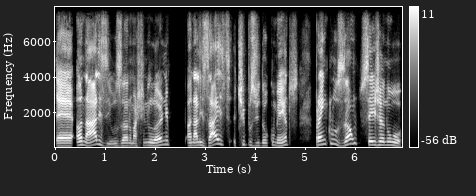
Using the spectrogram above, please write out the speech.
é, análise, usando machine learning analisar tipos de documentos para inclusão, seja no,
